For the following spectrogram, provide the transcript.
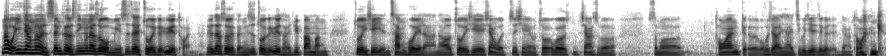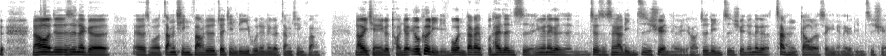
那我印象中很深刻，是因为那时候我们也是在做一个乐团，因为那时候等于是做一个乐团去帮忙做一些演唱会啦，然后做一些像我之前有做过像什么什么。童安格，我不晓得你还记不记得这个人？这样，童安格，然后就是那个呃什么张清芳，就是最近离婚的那个张清芳。然后以前一个团叫优克里里，不过你大概不太认识，因为那个人就只剩下林志炫而已哈，就是林志炫，就那个唱很高的声音的那个林志炫，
